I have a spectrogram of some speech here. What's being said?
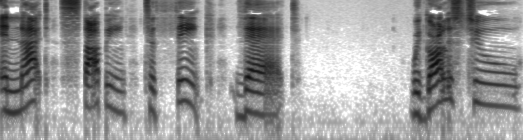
And not stopping to think that regardless to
